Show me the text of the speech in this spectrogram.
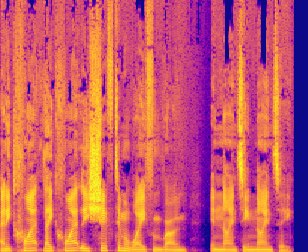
and he quiet, they quietly shift him away from Rome in 1990.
